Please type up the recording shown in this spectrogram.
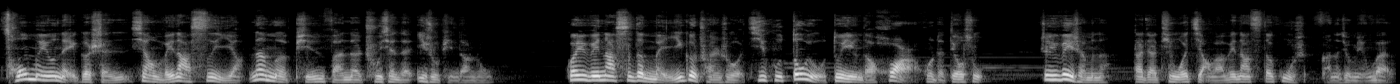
从没有哪个神像维纳斯一样那么频繁地出现在艺术品当中。关于维纳斯的每一个传说，几乎都有对应的画或者雕塑。至于为什么呢？大家听我讲完维纳斯的故事，可能就明白了。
